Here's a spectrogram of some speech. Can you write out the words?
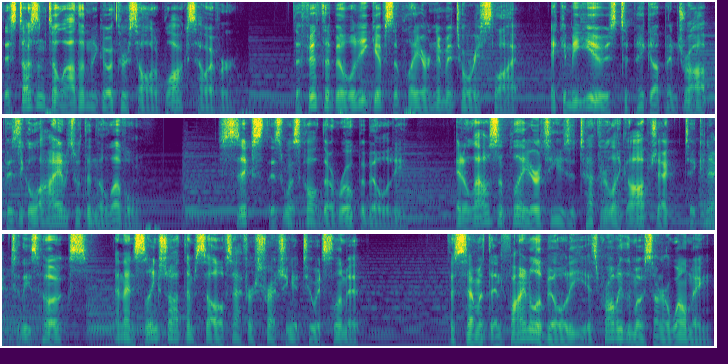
This doesn't allow them to go through solid blocks, however. The fifth ability gives the player an inventory slot. It can be used to pick up and drop physical items within the level. Sixth is what's called the rope ability. It allows the player to use a tether-like object to connect to these hooks, and then slingshot themselves after stretching it to its limit. The seventh and final ability is probably the most underwhelming.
